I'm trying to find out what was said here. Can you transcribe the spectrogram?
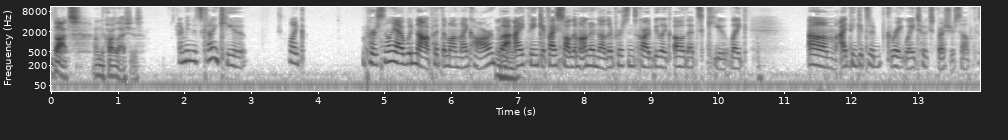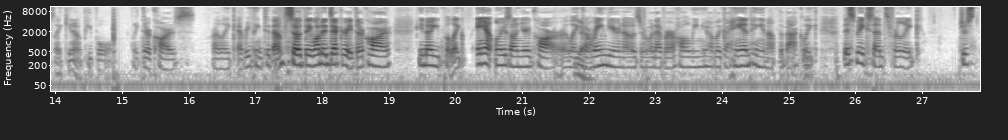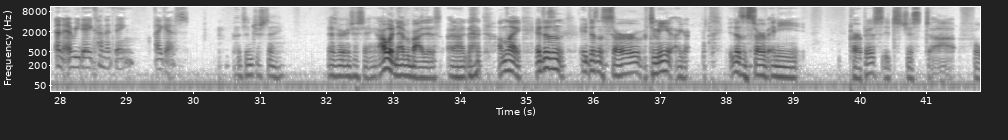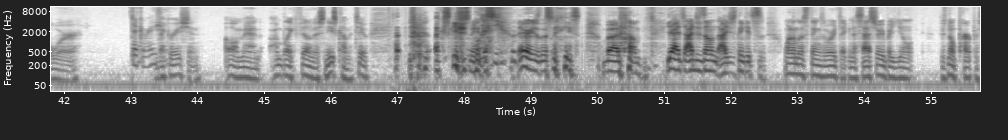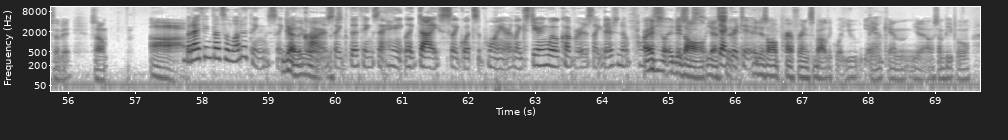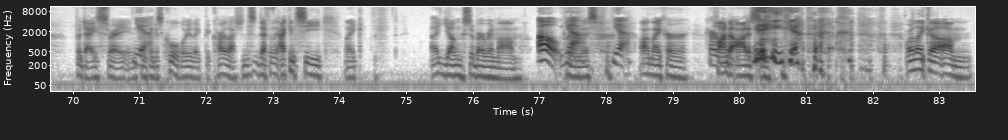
thoughts on the car lashes? I mean, it's kind of cute. Like, personally, I would not put them on my car, but Mhm. I think if I saw them on another person's car, I'd be like, "Oh, that's cute." Like, um, I think it's a great way to express yourself because, like, you know, people like their cars are like everything to them. So if they want to decorate their car, you know, you put like antlers on your car or like Yeah. a reindeer nose or whatever. Halloween, you have like a hand hanging out the back. Like, this makes sense for like just an everyday kind of thing, I guess. That's interesting. That's very interesting. I would never buy this. I- I'm like, it doesn't. It doesn't serve to me. Like, it doesn't serve any purpose. It's just uh, for Decoration. decoration. Oh man, I'm like feeling a sneeze coming too. Excuse me. You. There is the sneeze. But um, yeah, it's, I just don't. I just think it's one of those things where it's like an accessory, but you don't. There's no purpose of it. So, uh, But I think that's a lot of things, like Yeah, in cars, it's- like the things that hang, like dice, like what's the point, or like steering wheel covers, like there's no point. it's, it is It's all just yes. it- decorative. it is all preference about like what you Yeah. think, and you know, some people put dice right, and Yeah. think it's cool, or like the car lash. This is definitely. I can see like a young suburban mom oh yeah, this yeah. on like her Her Honda Odyssey. yeah, or like a um,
